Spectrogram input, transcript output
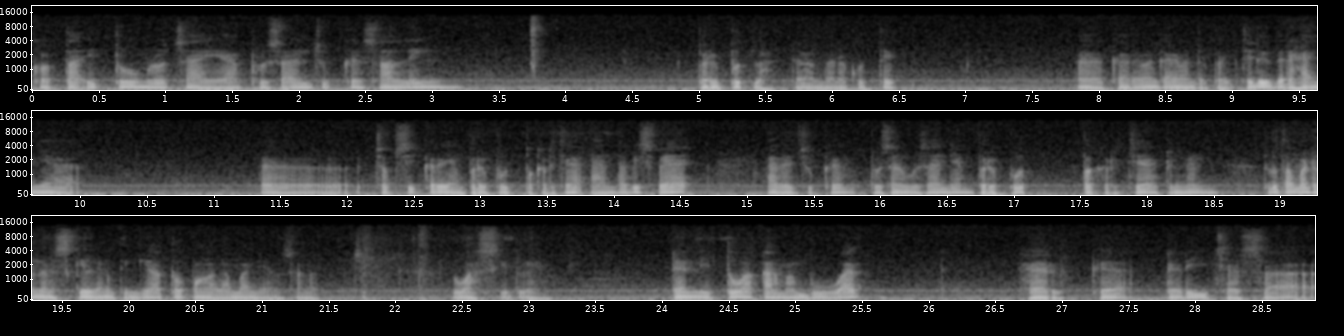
kota itu menurut saya perusahaan juga saling berebut lah dalam tanda kutip uh, karyawan-karyawan terbaik. Jadi tidak hanya uh, job seeker yang berebut pekerjaan tapi sebenarnya ada juga perusahaan-perusahaan yang berebut pekerja dengan terutama dengan skill yang tinggi atau pengalaman yang sangat luas gitu ya. Dan itu akan membuat harga dari jasa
